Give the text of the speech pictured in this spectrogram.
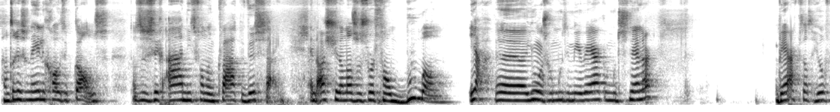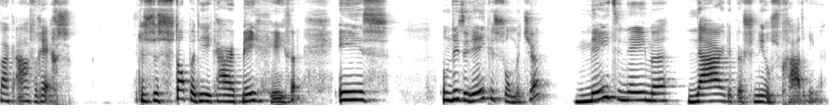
Want er is een hele grote kans dat ze zich aan niet van een kwaad bewust zijn. En als je dan als een soort van boeman, ja, uh, jongens, we moeten meer werken, we moeten sneller, werkt dat heel vaak averechts. Dus de stappen die ik haar heb meegegeven, is om dit rekensommetje mee te nemen naar de personeelsvergaderingen,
